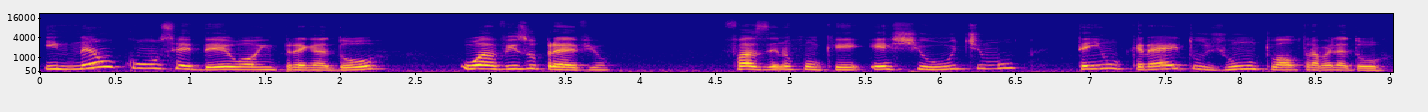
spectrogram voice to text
e não concedeu ao empregador o aviso prévio, fazendo com que este último tenha um crédito junto ao trabalhador,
